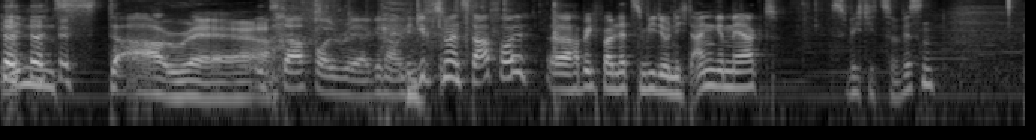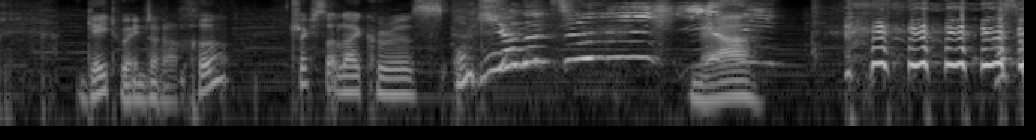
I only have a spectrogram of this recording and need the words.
In Star Rare. Und Starfall Rare, genau. Die gibt es nur in Starfall. Äh, Habe ich beim letzten Video nicht angemerkt. Ist wichtig zu wissen. Gateway Drache, Trickster Lycoris und. Ja, natürlich! Ja, Hast du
